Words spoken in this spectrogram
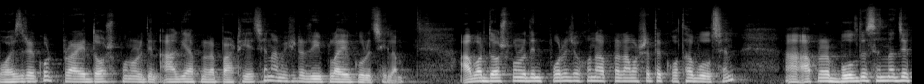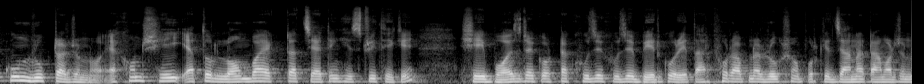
ভয়েস রেকর্ড প্রায় দশ পনেরো দিন আগে আপনারা পাঠিয়েছেন, আমি সেটা রিপ্লাইও করেছিলাম। আবার দশ পনেরো দিন পরে যখন আপনারা আমার সাথে কথা বলছেন আপনারা বলতেছেন না যে কোন রূপটার জন্য, এখন সেই এত লম্বা একটা চ্যাটিং হিস্ট্রি থেকে সেই ভয়েস রেকর্ডটা খুঁজে খুঁজে বের করে তারপর আপনার রোগ সম্পর্কে জানাটা আমার জন্য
